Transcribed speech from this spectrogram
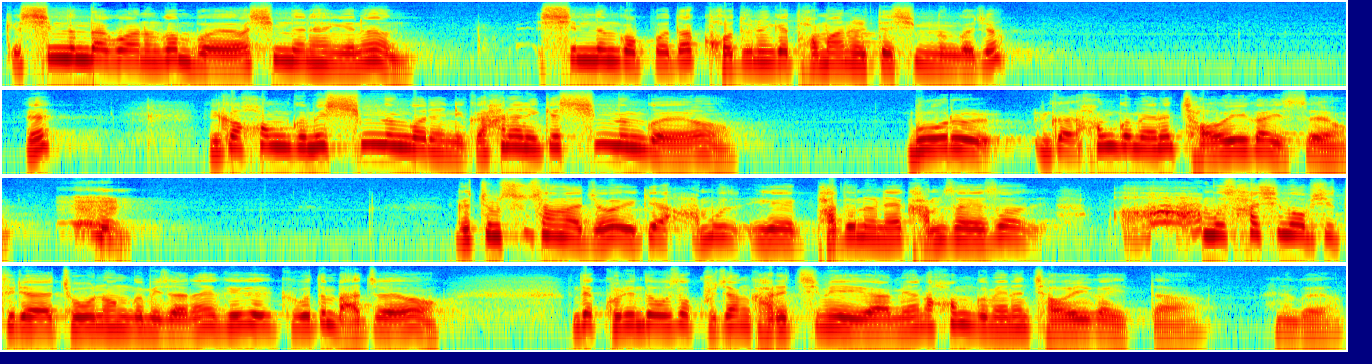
그 심는다고 하는 건 뭐예요? 심는 행위는 심는 것보다 거두는 게 더 많을 때 심는 거죠. 예? 그러니까 헌금이 심는 거라니까 하나님께 심는 거예요. 뭐를 그러니까 헌금에는 저희가 있어요. 그러니까 좀 수상하죠. 이게 아무 이게 받은 은혜 감사해서 아무 사심 없이 드려야 좋은 헌금이잖아요. 그게 그것도 맞아요. 근데 고린도후서 9장 가르침에 의하면 헌금에는 저희가 있다 하는 거예요.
